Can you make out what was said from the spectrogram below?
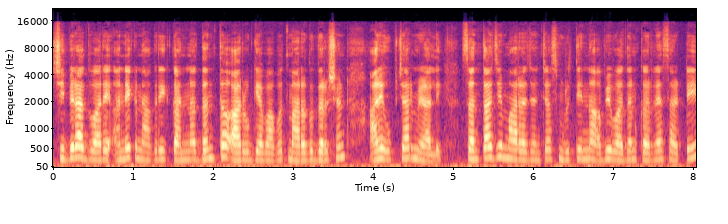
शिबिराद्वारे अनेक नागरिकांना दंत आरोग्याबाबत मार्गदर्शन आणि उपचार मिळाले. संताजी महाराजांच्या स्मृतींना अभिवादन करण्यासाठी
